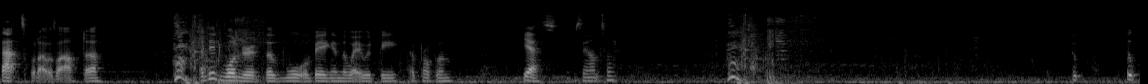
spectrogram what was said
That's what I was after. I did wonder if the water being in the way would be a problem. Yes, is the answer. Oop, oop.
